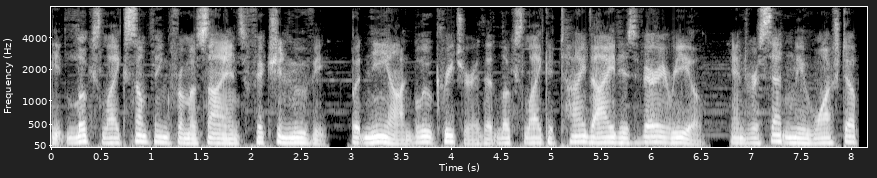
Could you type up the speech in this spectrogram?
It looks like something from a science fiction movie, but neon blue creature that looks like a tie-dyed is very real, and recently washed up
